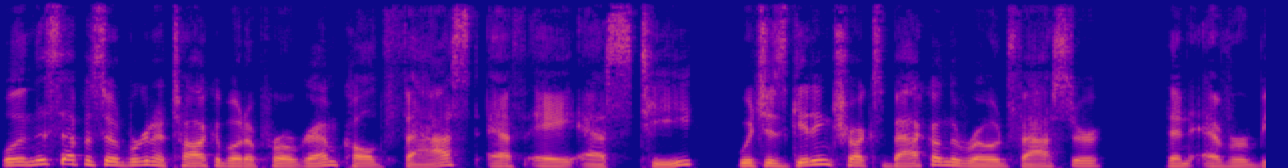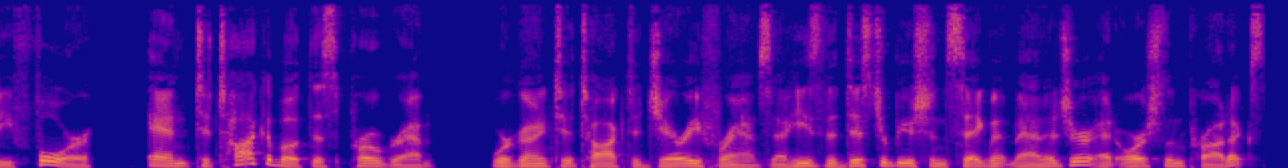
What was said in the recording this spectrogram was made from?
Well, in this episode, we're going to talk about a program called FAST, F A S T, which is getting trucks back on the road faster than ever before. And to talk about this program, we're going to talk to Jerry France. Now, he's the distribution segment manager at Orscheln Products.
